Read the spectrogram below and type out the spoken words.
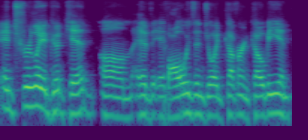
and truly a good kid. Um have, have always enjoyed covering Kobe and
